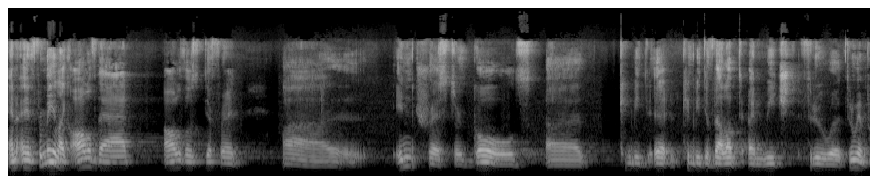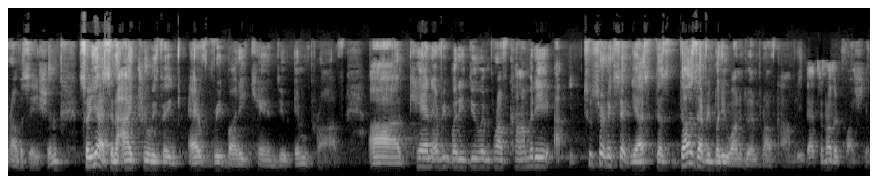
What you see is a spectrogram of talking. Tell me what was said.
And and for me, like all of that, all of those different uh, interests or goals, uh, can be uh, can be developed and reached through uh, through improvisation. So yes, and I truly think everybody can do improv. Uh, can everybody do improv comedy? Uh, to a certain extent, yes. Does does everybody want to do improv comedy? That's another question.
